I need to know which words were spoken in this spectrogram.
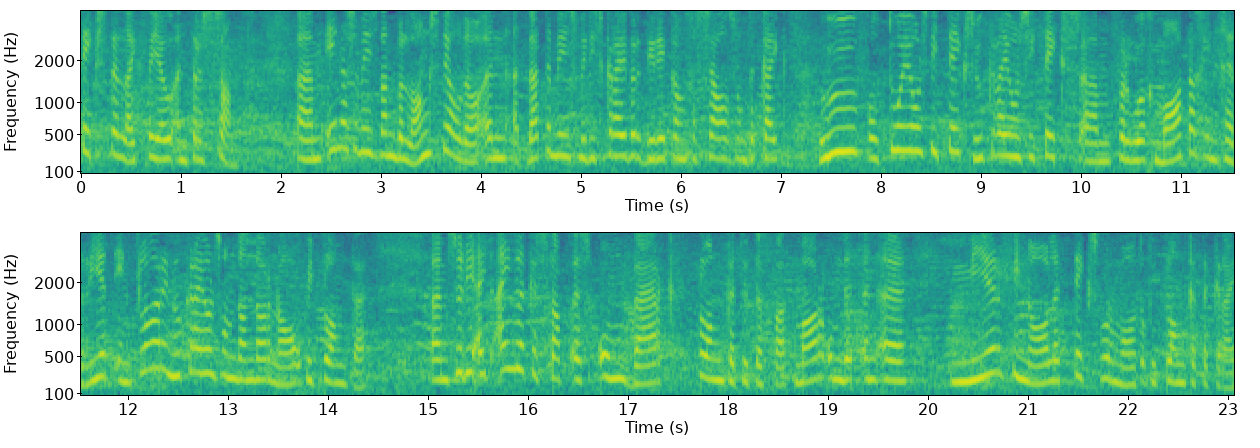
tekste lyk vir jou interessant. Ehm um, en as 'n mens dan belangstel daarin dat 'n mens met die skrywer direk kan gesels om te kyk hoe voltooi ons die teks, hoe kry ons die teks ehm um, verhoogmatig en gereed en klaar en hoe kry ons hom dan daarna op die planke. Ehm um, so die uiteindelike stap is om werk planke toe te vat, maar om dit in 'n meer finale teksformaat op die planke te kry.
